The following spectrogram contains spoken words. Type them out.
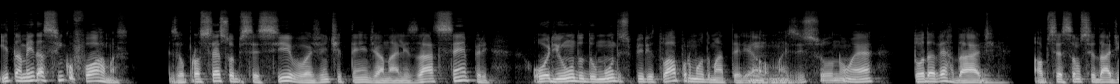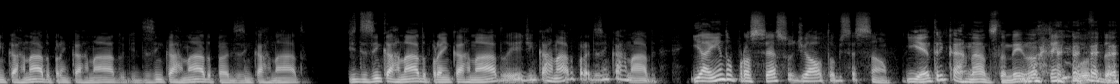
E também das cinco formas. Quer dizer, o processo obsessivo a gente tende a analisar sempre oriundo do mundo espiritual para o mundo material, uhum. mas isso não é toda a verdade. Uhum. A obsessão se dá de encarnado para encarnado, de desencarnado para desencarnado, de desencarnado para encarnado e de encarnado para desencarnado e ainda um processo de auto-obsessão. E entre encarnados também, não? Não tem dúvida.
